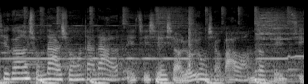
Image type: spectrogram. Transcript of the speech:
谢刚刚熊大熊大大的飞机，谢小刘用小霸王的飞机。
